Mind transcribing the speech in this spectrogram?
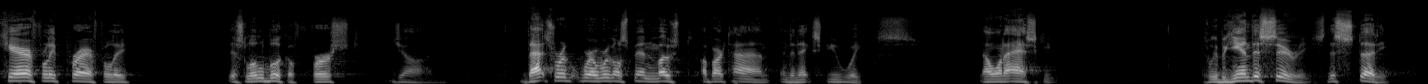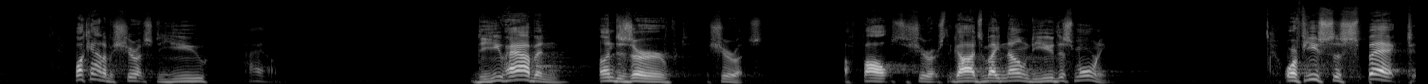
carefully, prayerfully this little book of First John. That's where, where we're going to spend most of our time in the next few weeks. Now, I want to ask you, as we begin this series, this study, what kind of assurance do you have? Do you have an undeserved assurance, a false assurance that God's made known to you this morning? or if you suspect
